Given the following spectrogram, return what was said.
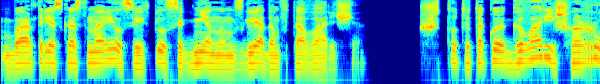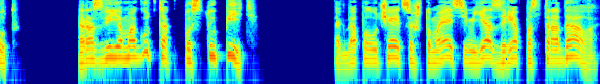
Барт резко остановился и впился гневным взглядом в товарища. Что ты такое говоришь, Рут? Разве я могу так поступить? Тогда получается, что моя семья зря пострадала.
